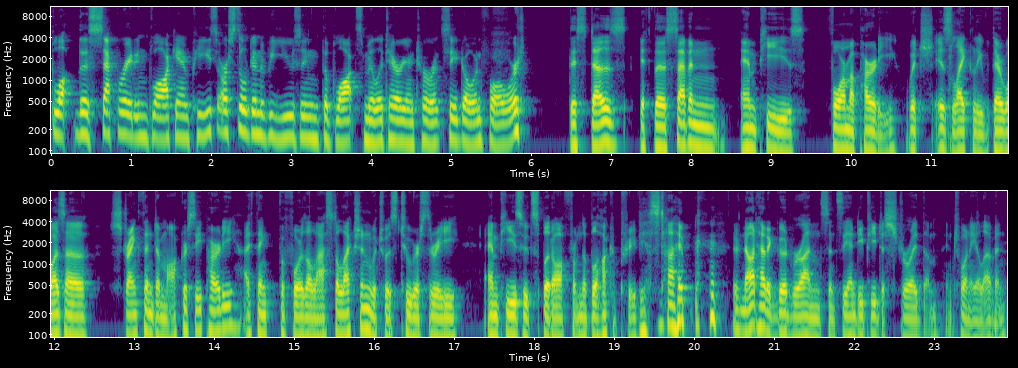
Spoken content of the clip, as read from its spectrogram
blo- the separating block MPs are still going to be using the bloc's military and currency going forward. This does, if the seven MPs form a party, which is likely, there was a strengthened democracy party, I think, before the last election, which was two or three MPs who'd split off from the bloc a previous time. They've not had a good run since the NDP destroyed them in 2011.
